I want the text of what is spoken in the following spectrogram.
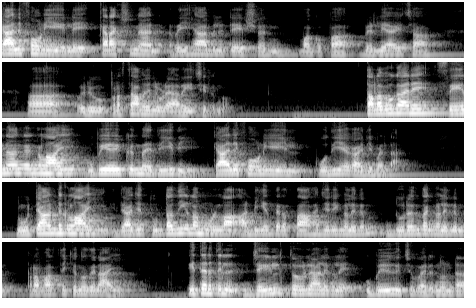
കാലിഫോർണിയയിലെ കറക്ഷൻ ആൻഡ് റീഹാബിലിറ്റേഷൻ വകുപ്പ് വെള്ളിയാഴ്ച ഒരു പ്രസ്താവനയിലൂടെ അറിയിച്ചിരുന്നു. തടവുകാരെ സേനാംഗങ്ങളായി ഉപയോഗിക്കുന്ന രീതി കാലിഫോർണിയയിൽ പുതിയ കാര്യമല്ല. നൂറ്റാണ്ടുകളായി രാജ്യത്തുടനീളമുള്ള അടിയന്തര സാഹചര്യങ്ങളിലും ദുരന്തങ്ങളിലും പ്രവർത്തിക്കുന്നതിനായി ഇത്തരത്തിൽ ജയിൽ തൊഴിലാളികളെ ഉപയോഗിച്ചു വരുന്നുണ്ട്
